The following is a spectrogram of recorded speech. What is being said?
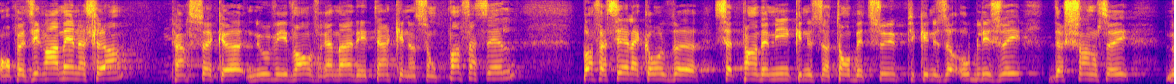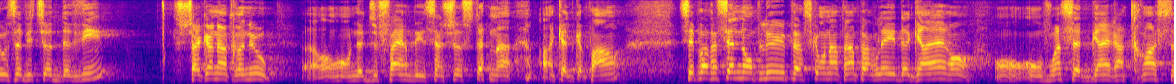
on peut dire Amen à cela parce que nous vivons vraiment des temps qui ne sont pas faciles. Pas faciles à cause de cette pandémie qui nous a tombé dessus puis qui nous a obligés de changer nos habitudes de vie. Chacun d'entre nous, euh, on a dû faire des ajustements en quelque part. C'est pas facile non plus parce qu'on entend parler de guerre. On, voit cette guerre atroce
